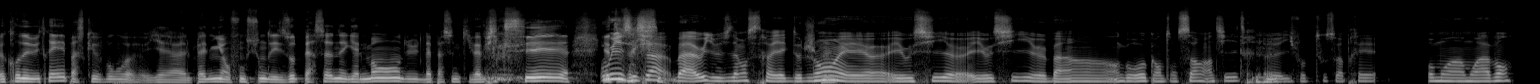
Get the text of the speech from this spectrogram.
euh, chronométré parce que bon, euh, il y a le planning en fonction des autres personnes également, du, de la personne qui va mixer. Oui, c'est ça. Bah oui, évidemment, c'est travailler avec d'autres gens et, euh, et aussi, euh, et aussi euh, ben, en gros, quand on sort un titre, euh, il faut que tout soit prêt au moins un mois avant.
